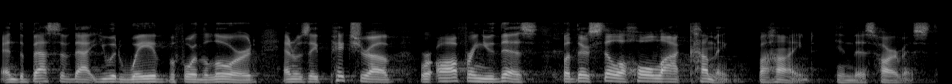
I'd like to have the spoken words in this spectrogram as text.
and the best of that you would wave before the Lord. And it was a picture of, we're offering you this, but there's still a whole lot coming behind in this harvest.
